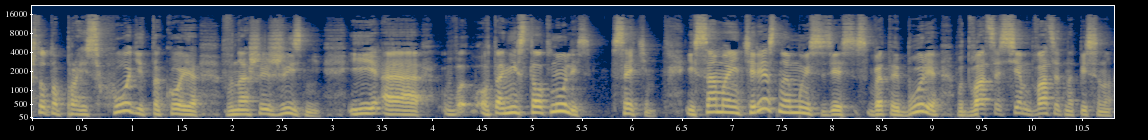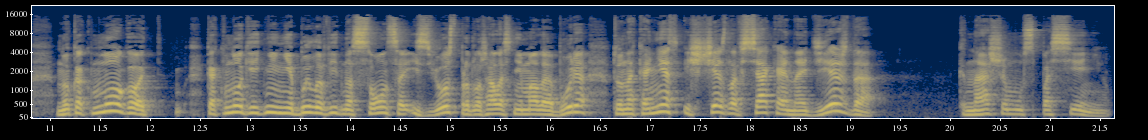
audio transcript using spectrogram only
что-то происходит такое в нашей жизни. И а, вот они столкнулись с этим. И самая интересная мысль здесь, в этой буре, в 27.20 написано, «Но как, много, как многие дни не было видно солнца и звезд, продолжалась немалая буря, то, наконец, исчезла всякая надежда к нашему спасению».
